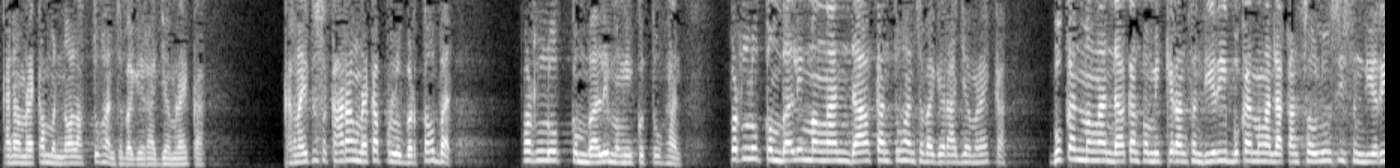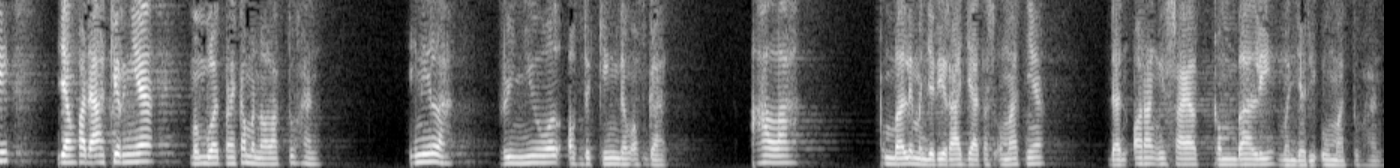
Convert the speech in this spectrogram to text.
Karena mereka menolak Tuhan sebagai raja mereka. Karena itu sekarang mereka perlu bertobat. Perlu kembali mengikut Tuhan. Perlu kembali mengandalkan Tuhan sebagai raja mereka. Bukan mengandalkan pemikiran sendiri, bukan mengandalkan solusi sendiri, yang pada akhirnya membuat mereka menolak Tuhan. Inilah renewal of the kingdom of God. Allah kembali menjadi raja atas umatnya dan orang Israel kembali menjadi umat Tuhan.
